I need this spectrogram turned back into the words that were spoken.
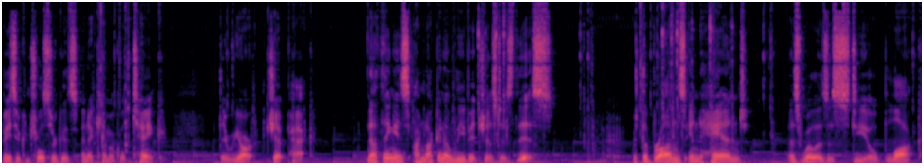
basic control circuits, and a chemical tank. There we are, jetpack. Now, thing is, I'm not going to leave it just as this. With the bronze in hand, as well as a steel block,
